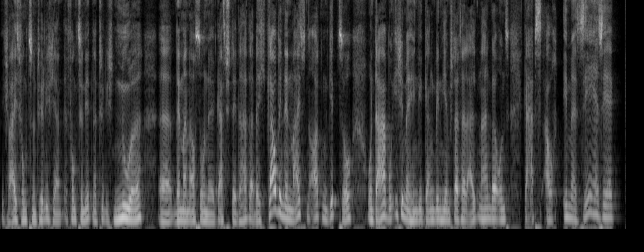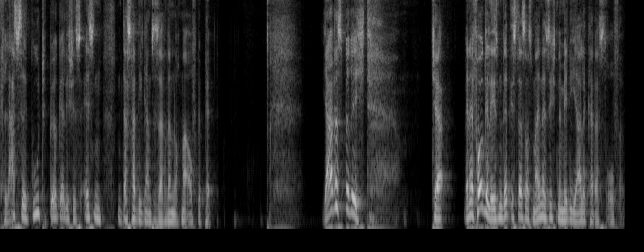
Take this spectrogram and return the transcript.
Ich weiß, funktioniert natürlich, ja, funktioniert natürlich nur, äh, wenn man auch so eine Gaststätte hat. Aber ich glaube, in den meisten Orten gibt's so. Und da, wo ich immer hingegangen bin, hier im Stadtteil Altenheim bei uns, gab's auch immer sehr, sehr klasse, gut bürgerliches Essen. Und das hat die ganze Sache dann nochmal aufgepeppt. Jahresbericht. Tja, wenn er vorgelesen wird, ist das aus meiner Sicht eine mediale Katastrophe.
